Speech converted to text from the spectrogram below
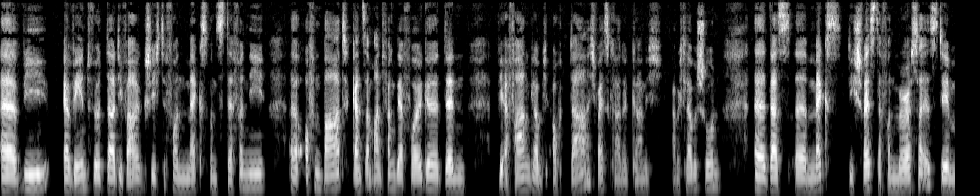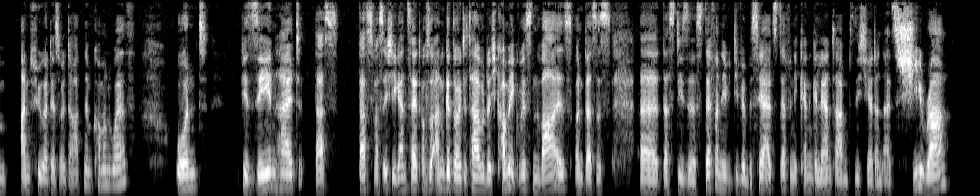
Äh, wie erwähnt wird da die wahre Geschichte von Max und Stephanie äh, offenbart, ganz am Anfang der Folge, denn wir erfahren, glaube ich, auch da, ich weiß gerade gar nicht, aber ich glaube schon, äh, dass äh, Max die Schwester von Mercer ist, dem Anführer der Soldaten im Commonwealth. Und wir sehen halt, dass das, was ich die ganze Zeit auch so angedeutet habe, durch Comicwissen wahr ist und dass es, äh, dass diese Stephanie, die wir bisher als Stephanie kennengelernt haben, sich ja dann als She-Ra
